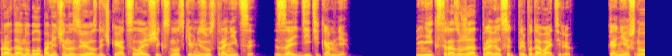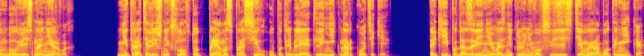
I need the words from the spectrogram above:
Правда, оно было помечено звездочкой, отсылающей к сноске внизу страницы. Зайдите ко мне. Ник сразу же отправился к преподавателю. Конечно, он был весь на нервах. Не тратя лишних слов, тот прямо спросил, употребляет ли Ник наркотики. Такие подозрения возникли у него в связи с темой работы Ника.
